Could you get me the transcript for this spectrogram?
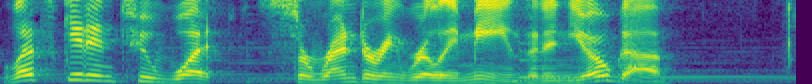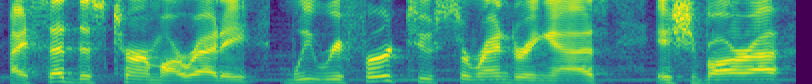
let's get into what surrendering really means. And in yoga, I said this term already. We refer to surrendering as Ishvara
